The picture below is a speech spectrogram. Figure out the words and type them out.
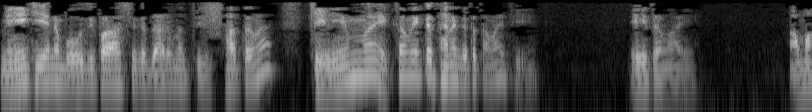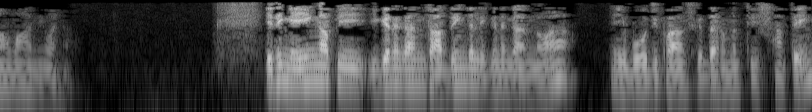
මේ කියන බෝධිපාශික ධර්ම 37ම කෙලින්ම එකම එක තැනකට තමයි තියෙන්නේ. ඒ තමයි අමාමා නිවන. ඉතින් එයින් අපි ඉගෙන ගන්නට අද ඉඳලා ඉගෙන ගන්නවා මේ බෝධිපාශික ධර්ම 37න්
